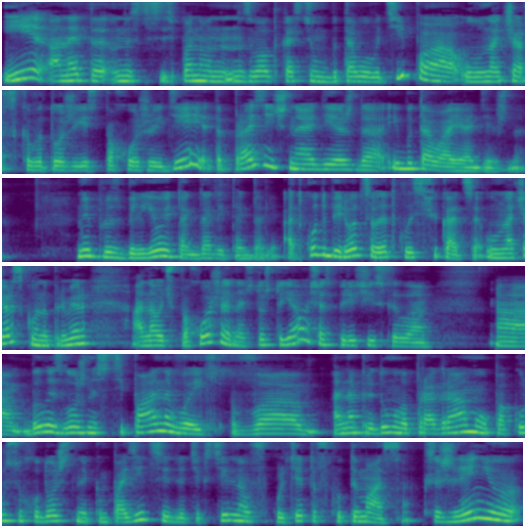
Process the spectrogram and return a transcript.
И она это, Степанова называла это костюм бытового типа. У Луначарского тоже есть похожая идея. Это праздничная одежда и бытовая одежда. Ну и плюс белье и так далее, и так далее. Откуда берется вот эта классификация? У Луначарского, например, она очень похожая. Значит, то, что я вам сейчас перечислила, а, было изложено Степановой. В... Она придумала программу по курсу художественной композиции для текстильного факультета в Хутемаса. К сожалению,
